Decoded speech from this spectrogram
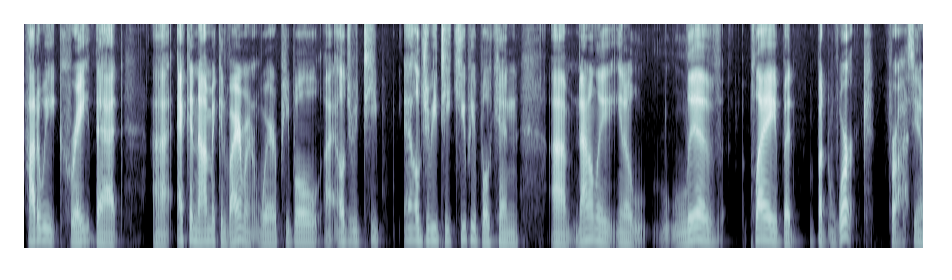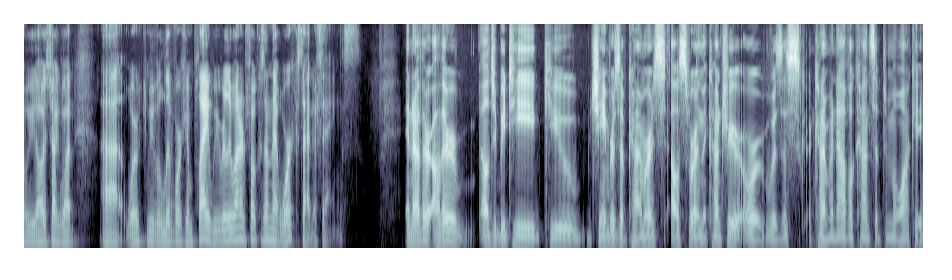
how do we create that uh, economic environment where people, uh, LGBT, LGBTQ people can um, not only, you know, live, play, but but work for us. You know, we always talk about uh, where can people live, work, and play. We really wanted to focus on that work side of things. And are there other LGBTQ chambers of commerce elsewhere in the country, or was this kind of a novel concept in Milwaukee?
